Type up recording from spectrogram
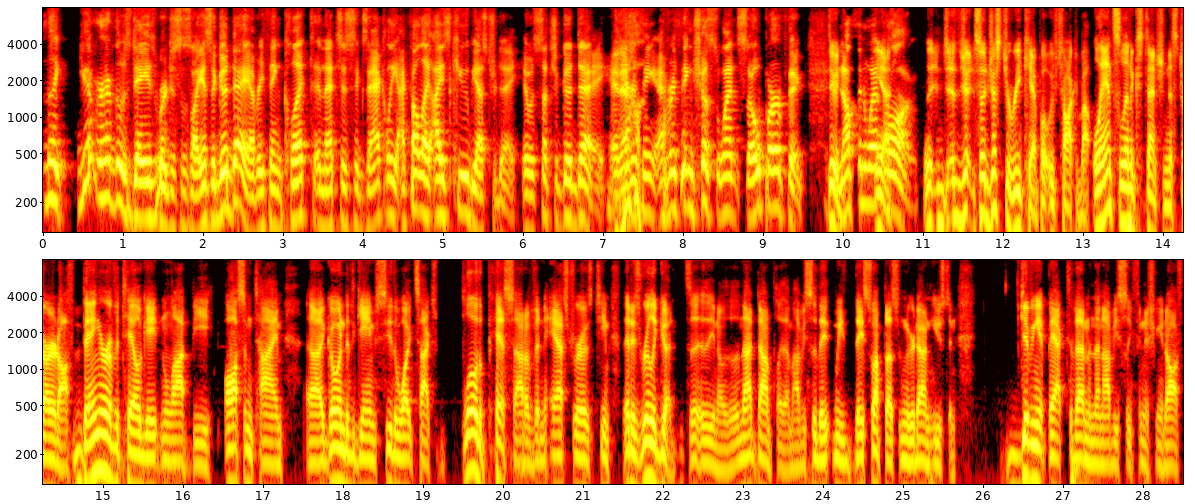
like you ever have those days where it just was like it's a good day, everything clicked, and that's just exactly. I felt like Ice Cube yesterday. It was such a good day, and Yeah. everything everything just went so perfect. Dude, nothing went yeah. wrong. J- So just to recap what we've talked about, Lance Lynn extension to start it off, banger of a tailgate in Lot B, awesome time. Uh, go into the game, see the White Sox blow the piss out of an Astros team that is really good. It's, uh, you know, not downplay them. Obviously, they we they swept us when we were down in Houston. Giving it back to them and then obviously finishing it off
